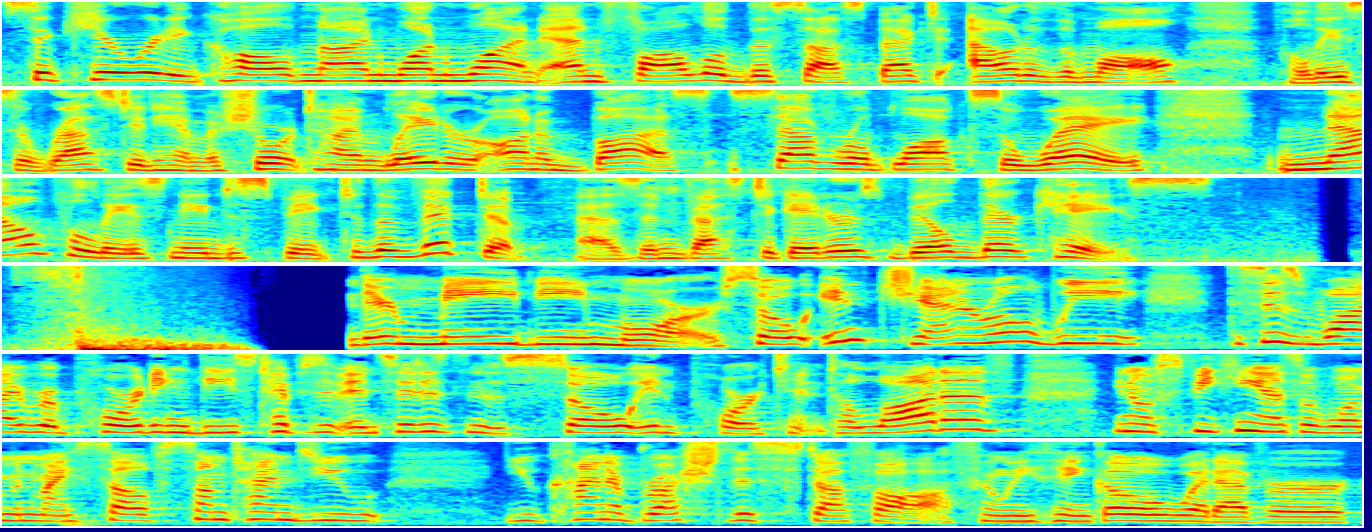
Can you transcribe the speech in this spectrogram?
Security called 911 and followed the suspect out of the mall. Police arrested him a short time later on a bus several blocks away. Now police need to speak to the victim as investigators build their case there may be more. So in general, we this is why reporting these types of incidents is so important. A lot of, you know, speaking as a woman myself, sometimes you you kind of brush this stuff off and we think, "Oh, whatever."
